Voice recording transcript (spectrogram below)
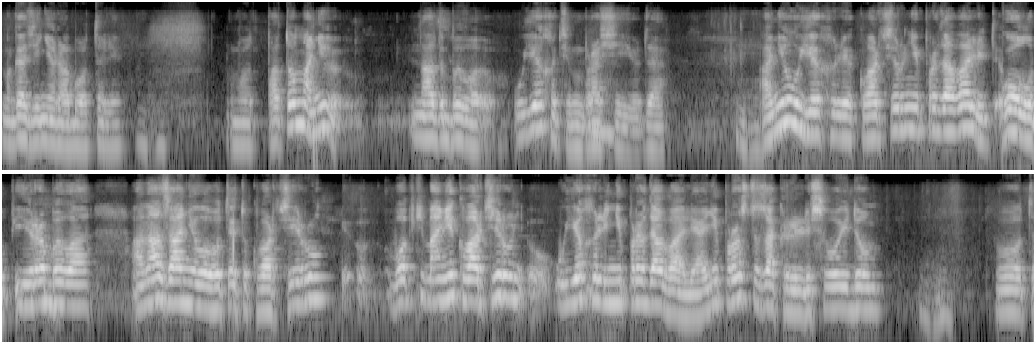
В магазине работали. Вот. Потом они, надо было уехать им в Россию, да. Они уехали, квартиру не продавали. Голубь Ира была. Она заняла вот эту квартиру. В общем, они квартиру уехали, не продавали. Они просто закрыли свой дом. Вот.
